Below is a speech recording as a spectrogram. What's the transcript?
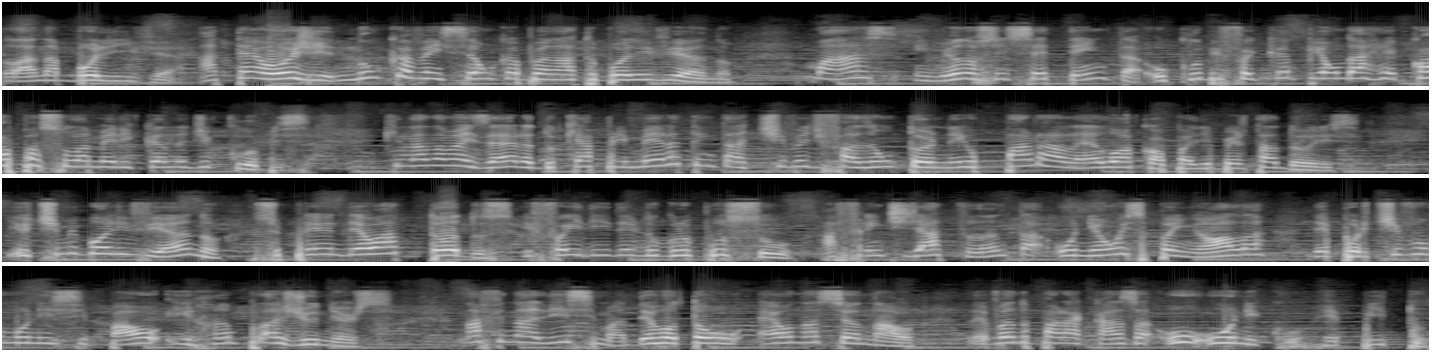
lá na Bolívia. Até hoje nunca venceu um campeonato boliviano, mas em 1970 o clube foi campeão da Recopa Sul-Americana de Clubes, que nada mais era do que a primeira tentativa de fazer um torneio paralelo à Copa Libertadores. E o time boliviano surpreendeu a todos e foi líder do Grupo Sul, à frente de Atlanta, União Espanhola, Deportivo Municipal e Rampla Juniors. Na finalíssima, derrotou o El Nacional, levando para casa o único, repito,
